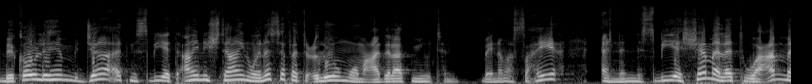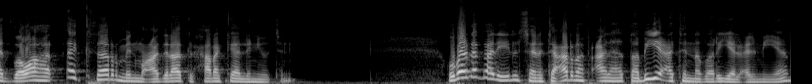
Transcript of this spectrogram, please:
بقولهم جاءت نسبية أينشتاين ونسفت علوم ومعادلات نيوتن بينما الصحيح أن النسبية شملت وعمت ظواهر أكثر من معادلات الحركة لنيوتن. وبعد قليل سنتعرف على طبيعة النظرية العلمية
